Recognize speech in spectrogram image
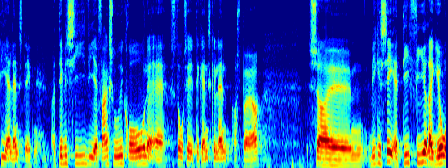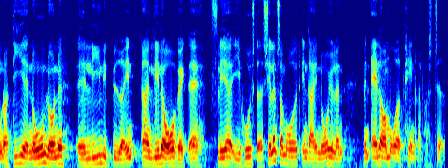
de er landsdækkende. Og det vil sige, at vi er faktisk ude i krogene af stort set det ganske land og spørge. Så øh, vi kan se, at de fire regioner, de er nogenlunde øh, ligeligt byder ind. Der er en lille overvægt af flere i hovedstaden Sjællandsområdet, end der er i Nordjylland, men alle områder er pænt repræsenteret.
